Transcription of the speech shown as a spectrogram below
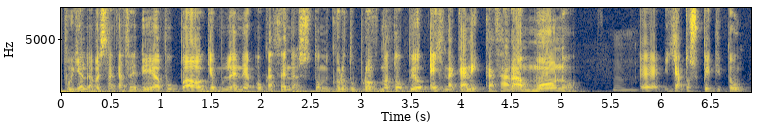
που γελάμε στα καφενεία που πάω και μου λένε ο καθένας το μικρό του πρόβλημα το οποίο έχει να κάνει καθαρά ε, για το σπίτι του.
